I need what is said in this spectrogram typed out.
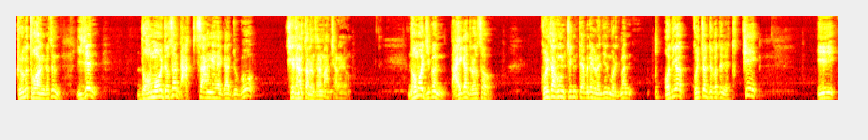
그리고 더한 것은 이제 넘어져서 낙상해가지고 세상을 떠난 사람 많잖아요. 넘어지면 나이가 들어서 골다공증 때문에 그런지는 모르지만 어디가 골절되거든요. 특히 이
